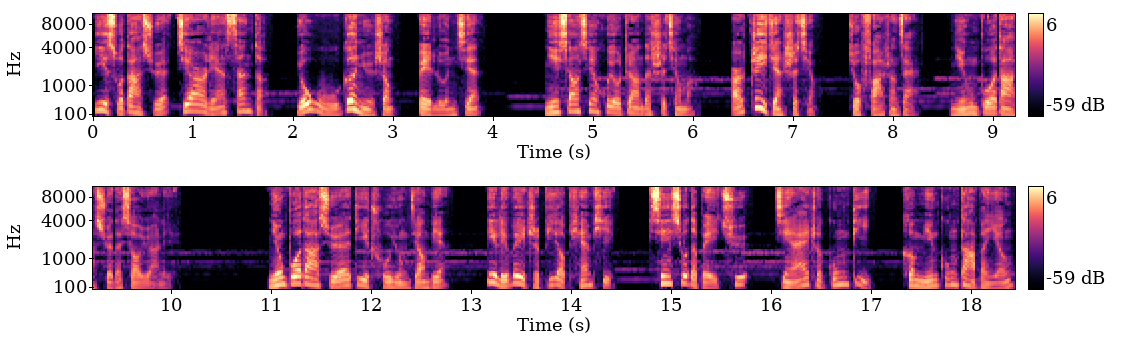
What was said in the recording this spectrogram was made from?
一所大学接二连三的有五个女生被轮奸。你相信会有这样的事情吗？而这件事情就发生在。宁波大学的校园里，宁波大学地处甬江边，地理位置比较偏僻。新修的北区紧挨着工地和民工大本营，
